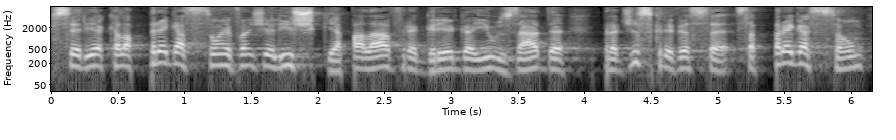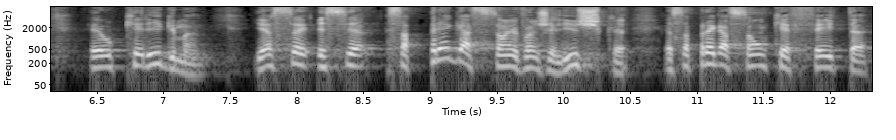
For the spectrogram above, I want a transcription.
que seria aquela pregação evangelística, a palavra grega aí usada para descrever essa, essa, pregação é o querigma. E essa, essa pregação evangelística, essa pregação que é feita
